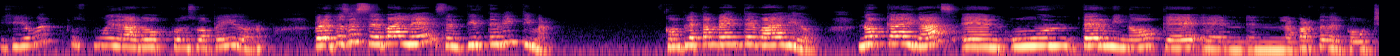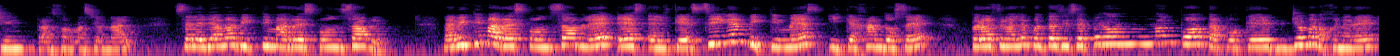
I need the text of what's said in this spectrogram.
Dije yo, bueno, pues muy dado con su apellido, ¿no? Pero entonces se vale sentirte víctima. completamente válido. No caigas en un término que en, la parte del coaching transformacional se le llama víctima responsable. La víctima responsable es el que sigue en víctimas y quejándose, pero al final de cuentas dice, pero no importa porque yo me lo generé,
